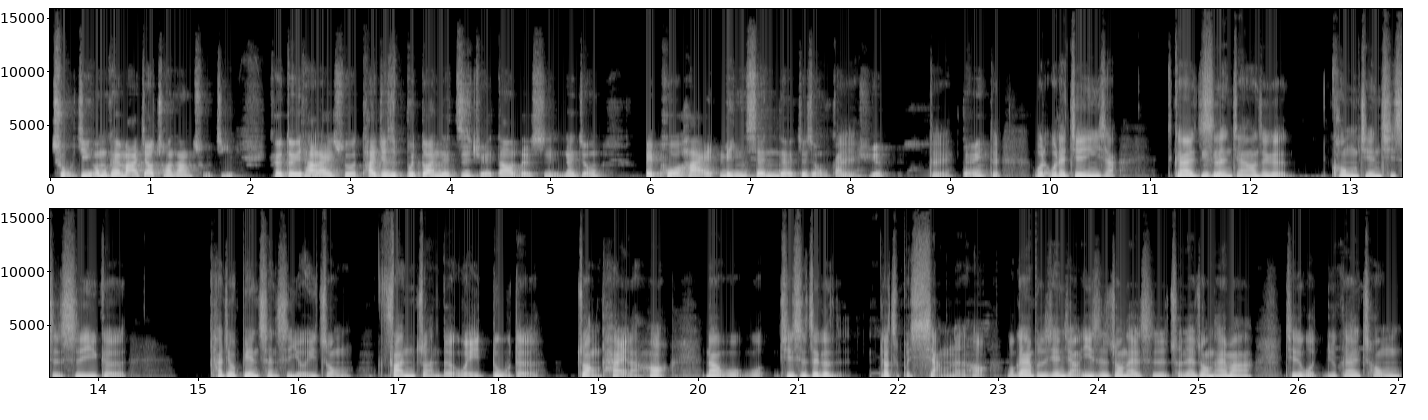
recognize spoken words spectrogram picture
处境，我们可以把它叫创伤处境。可是对于他来说，他就是不断的自觉到的是那种被迫害临身的这种感觉。对对。对，对，我我来接应一下，刚才世人讲到这个空间，其实是一个，它就变成是有一种翻转的维度的。状态了哈，那我我其实这个要怎么想呢哈？我刚才不是先讲意识状态是存在状态吗？其实我又刚才从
